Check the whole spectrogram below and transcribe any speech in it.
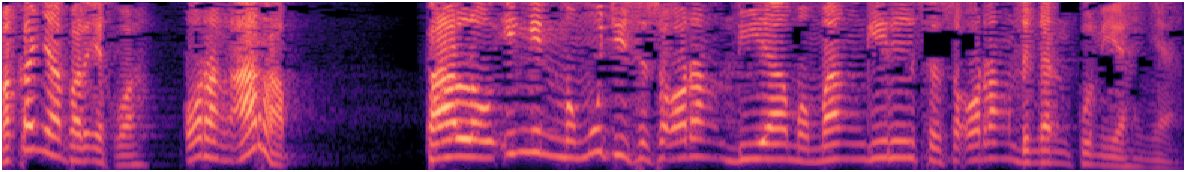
Makanya para ikhwah, orang Arab kalau ingin memuji seseorang, dia memanggil seseorang dengan kunyahnya.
